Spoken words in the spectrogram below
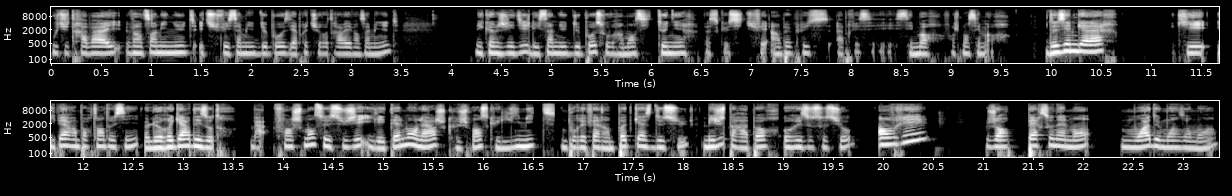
où tu travailles 25 minutes et tu fais 5 minutes de pause et après tu retravailles 25 minutes. Mais comme je l'ai dit, les 5 minutes de pause, faut vraiment s'y tenir parce que si tu fais un peu plus, après c'est mort. Franchement, c'est mort. Deuxième galère, qui est hyper importante aussi, le regard des autres. Bah franchement, ce sujet, il est tellement large que je pense que limite, on pourrait faire un podcast dessus, mais juste par rapport aux réseaux sociaux. En vrai, genre personnellement, moi de moins en moins.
